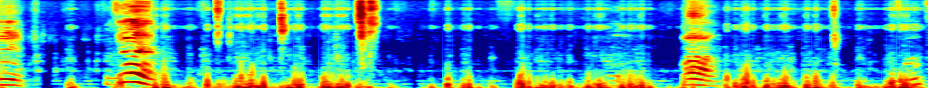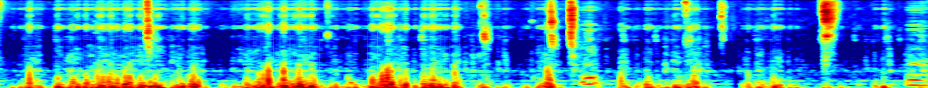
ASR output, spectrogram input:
Good. Hmm? Mm.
